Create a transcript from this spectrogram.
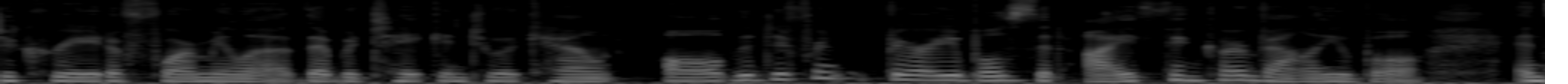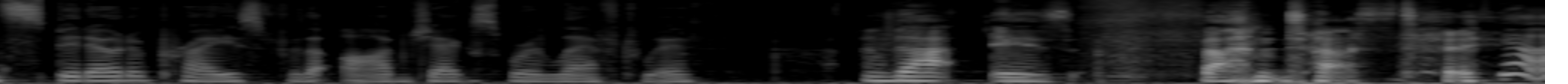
to create a formula that would take into account all the different variables that I think are valuable and spit out a price for the objects we're left with. That is fantastic. Yeah.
